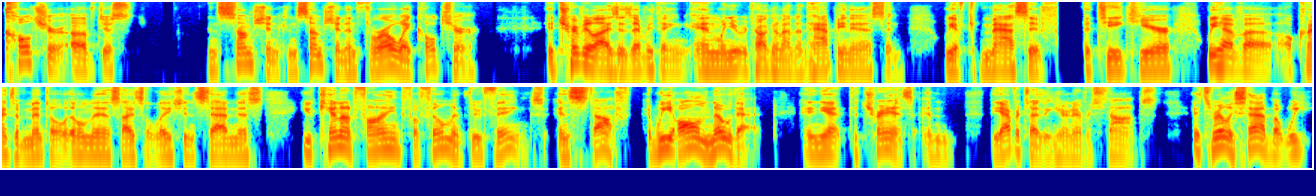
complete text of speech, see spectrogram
culture of just consumption, consumption, and throwaway culture, it trivializes everything. And when you were talking about unhappiness, and we have massive fatigue here, we have uh, all kinds of mental illness, isolation, sadness. You cannot find fulfillment through things and stuff. We all know that. And yet the trance and the advertising here never stops. It's really mm-hmm. sad, but we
